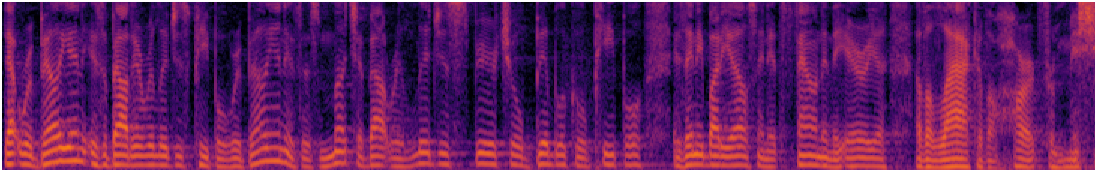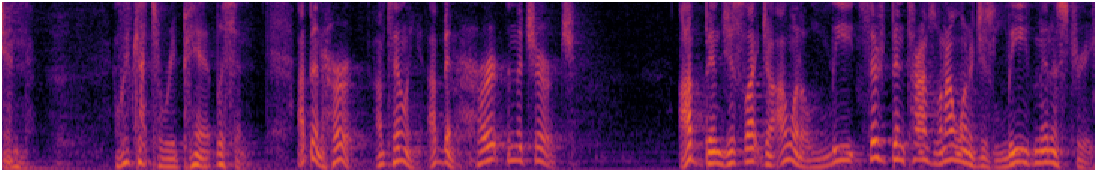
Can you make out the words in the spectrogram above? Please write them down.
that rebellion is about irreligious people. Rebellion is as much about religious, spiritual, biblical people as anybody else, and it's found in the area of a lack of a heart for mission. And we've got to repent. Listen, I've been hurt. I'm telling you, I've been hurt in the church. I've been just like John. I want to leave. There's been times when I want to just leave ministry.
